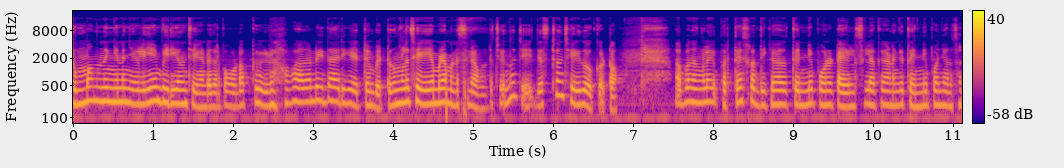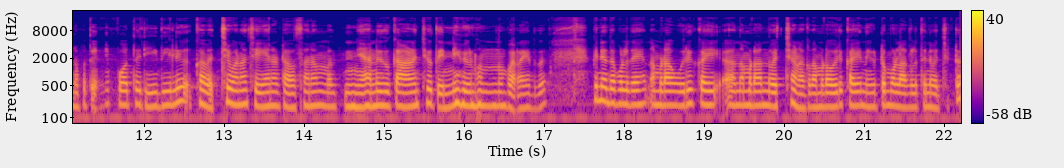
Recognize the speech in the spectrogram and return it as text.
ചുമ്മാ നിന്നിങ്ങനെ ഞെളിയും പിരിയും ചെയ്യേണ്ടത് ചിലപ്പോൾ ഉടക്ക് വീഴും. അപ്പോൾ അതുകൊണ്ട് ഇതായിരിക്കും ഏറ്റവും ബെറ്റർ നിങ്ങൾ ചെയ്യുമ്പോഴേ മനസ്സിലാവുള്ളൂ ചെന്ന് ജസ്റ്റ് ഒന്ന് ചെയ്ത് നോക്കുക കേട്ടോ. അപ്പോൾ നിങ്ങൾ പ്രത്യേകം ശ്രദ്ധിക്കുക തെന്നിപ്പോകുന്ന ടൈൽസിലൊക്കെ ആണെങ്കിൽ തെന്നിപ്പോകാൻ ചാൻസ് ഉണ്ട്. അപ്പോൾ തെന്നിപ്പോകാത്ത രീതിയിൽ ഒക്കെ വെച്ച് വേണം ചെയ്യാനായിട്ട്. അവസാനം ഞാനിത് കാണിച്ചു തെന്നി വീണൊന്നും പറയരുത്. പിന്നെ ഇതേപോലെ നമ്മുടെ ആ ഒരു കൈ നമ്മുടെ അന്ന് വെച്ച് കണക്ക് നമ്മുടെ ഒരു കൈ നീട്ടുമ്പോൾ അകലത്തിന് വെച്ചിട്ട്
